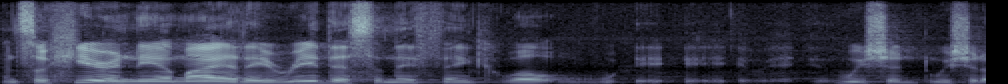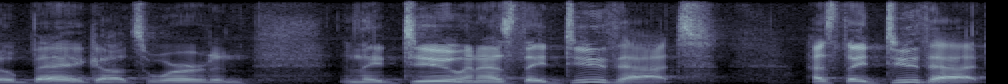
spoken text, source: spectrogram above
And so here in Nehemiah, they read this and they think, well, we should, we should obey God's word. And, and they do. And as they do that, as they do that,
